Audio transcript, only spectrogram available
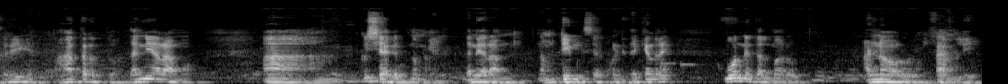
ಸರಿಗೆ ಆ ಥರದ್ದು. ಧನ್ಯರಾಮು. ಆ, ಖುಷಿ ಆಗುತ್ತೆ ನಮಗೆ. ಧನ್ಯರಾಮ್ ನಮ್ಮ ಟೀಮ್ಗೆ ಸೇರ್ಕೊಂಡಿದ್ದೆ. ಯಾಕೆಂದರೆ ಮೂರನೇ ತಲೆಮಾರು ಅಣ್ಣವರು ಫ್ಯಾಮಿಲಿ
